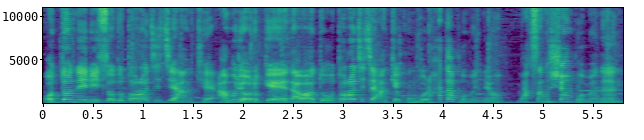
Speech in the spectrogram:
어떤 일이 있어도 떨어지지 않게 아무리 어렵게 나와도 떨어지지 않게 공부를 하다 보면요. 막상 시험 보면은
